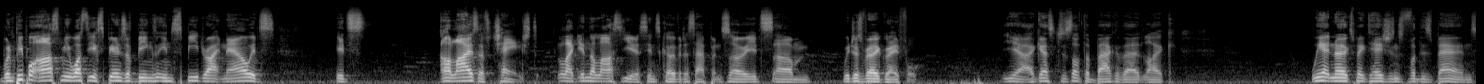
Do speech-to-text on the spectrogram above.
when people ask me what's the experience of being in speed right now, it's, it's our lives have changed like in the last year since COVID has happened. So it's um, we're just very grateful. Yeah, I guess just off the back of that, like, we had no expectations for this band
